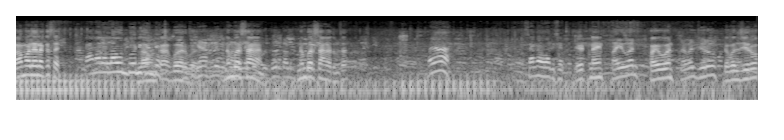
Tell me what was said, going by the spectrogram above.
कामाला याला कसं आहे? कामाला लावून दोन्ही लावून का? बरं बरं. नंबर सांगा. नंबर सांगा तुमचा. भैया सांगा वागशात eight nine five one five one double zero double zero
